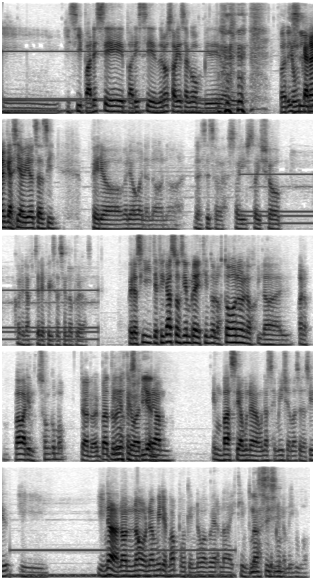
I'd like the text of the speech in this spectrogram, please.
y, y sí, parece, parece. Dross había sacado un video de, un canal que hacía videos así. Pero, pero bueno, no, no, no es eso. Soy, soy yo con el After Effects haciendo pruebas. Pero si te fijas, son siempre distintos los tonos, los, bueno, va variando. Son como. Claro, hay patrones que, varían. En base a una, una semilla, en base a una seed. Y, y nada, no, no, no mires más porque no va a haber nada distinto. No, sí, sí. lo mismo.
